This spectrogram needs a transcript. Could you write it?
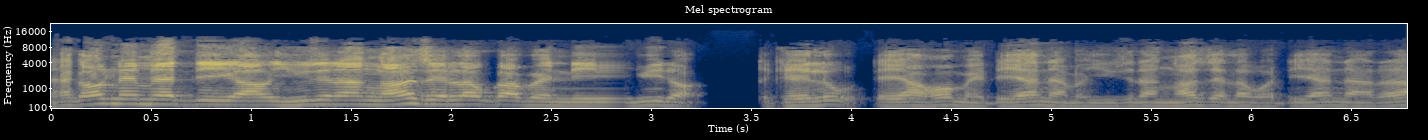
နှကောင်းနဲ့မြတ်တီကောင်ယူဇနာ90လောက်ကပဲနေပြီးတော့တကယ်လို့တရားဟောမယ်တရားနာမယ်ယူဇနာ90လောက်ကတရားနာတာ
